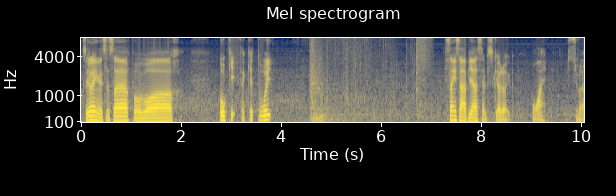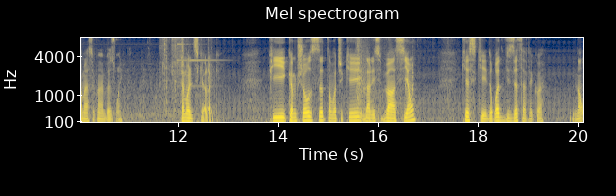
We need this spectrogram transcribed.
C'est là nécessaire pour voir. Ok, fait que toi. 500$ un psychologue. Ouais. C'est vraiment ça qu'on a besoin. Le psychologue. Puis, comme chose, ça, on va checker dans les subventions. Qu'est-ce qui est droit de visite, ça fait quoi? Non.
